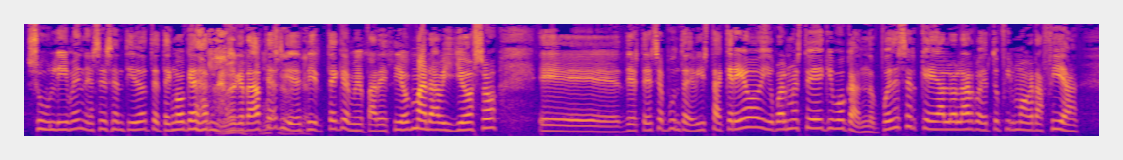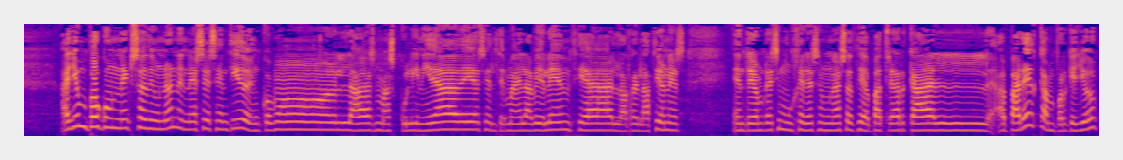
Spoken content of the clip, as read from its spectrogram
sublime en ese sentido. Te tengo que dar las gracias y decirte que me pareció maravilloso eh, desde ese punto de vista. Creo, igual me estoy equivocando, puede ser que a lo largo de tu filmografía hay un poco un nexo de unión en ese sentido, en cómo las masculinidades, el tema de la violencia, las relaciones entre hombres y mujeres en una sociedad patriarcal aparezcan, porque yo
